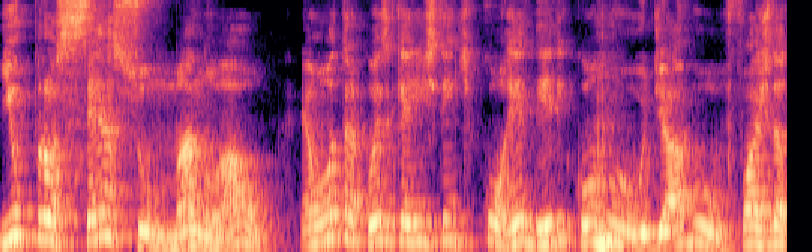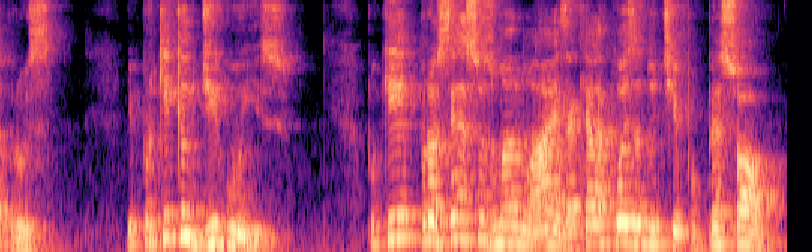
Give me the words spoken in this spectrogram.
E o processo manual é outra coisa que a gente tem que correr dele como o diabo foge da cruz. E por que, que eu digo isso? Porque processos manuais, aquela coisa do tipo, pessoal,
